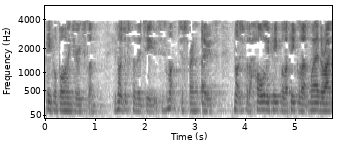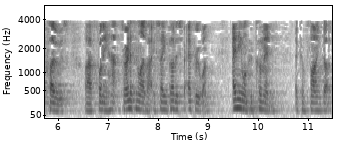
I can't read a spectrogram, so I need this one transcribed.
people born in Jerusalem. He's not just for the Jews. He's not just for those. Not just for the holy people, the people that wear the right clothes or have funny hats or anything like that. He's saying God is for everyone. Anyone could come in and can find God.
